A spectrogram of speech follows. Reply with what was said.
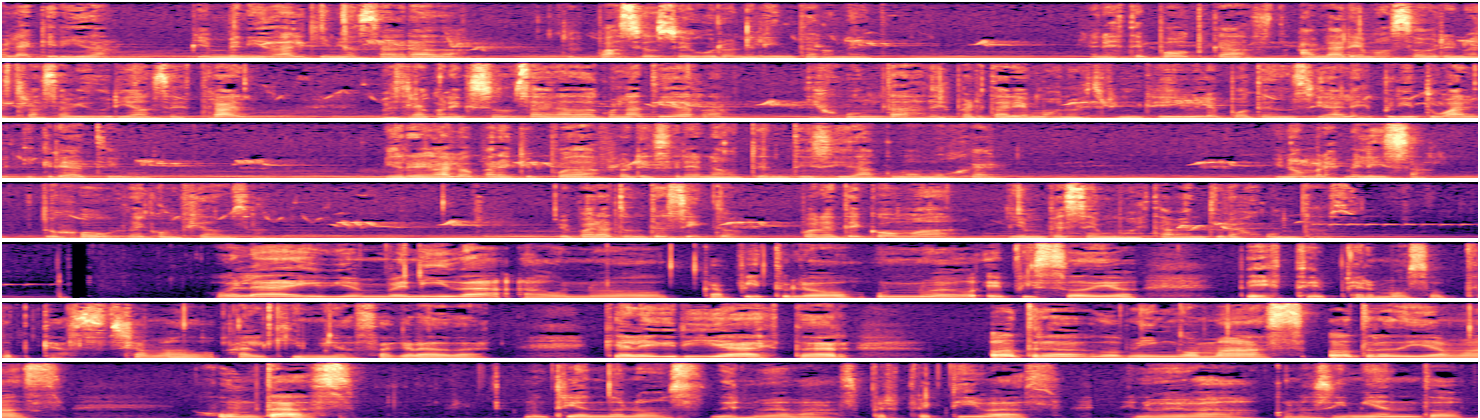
Hola querida, bienvenida a Alquimia Sagrada, tu espacio seguro en el Internet. En este podcast hablaremos sobre nuestra sabiduría ancestral, nuestra conexión sagrada con la Tierra y juntas despertaremos nuestro increíble potencial espiritual y creativo. Mi regalo para que puedas florecer en autenticidad como mujer. Mi nombre es Melissa, tu host de confianza. Prepárate un tecito, ponete cómoda y empecemos esta aventura juntas. Hola y bienvenida a un nuevo capítulo, un nuevo episodio de este hermoso podcast llamado Alquimia Sagrada. Qué alegría estar otro domingo más, otro día más, juntas, nutriéndonos de nuevas perspectivas, de nuevo conocimiento.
